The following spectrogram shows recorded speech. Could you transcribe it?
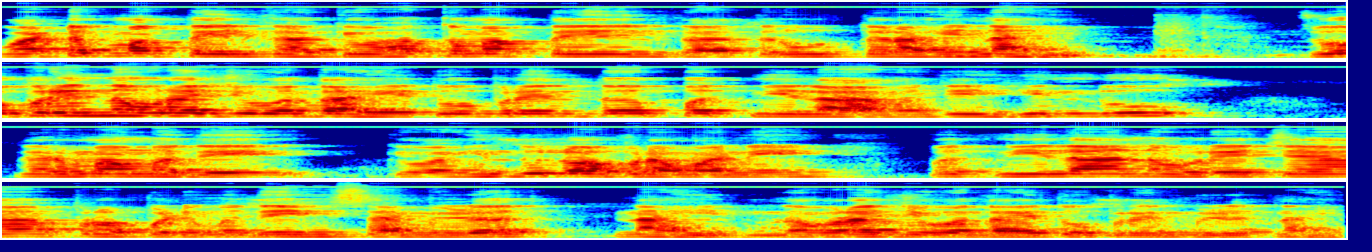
वाटप मागता येईल का किंवा हक्क मागता येईल का? तर उत्तर आहे नाही. जोपर्यंत नवरा जिवंत आहे तोपर्यंत पत्नीला म्हणजे हिंदू धर्मामध्ये किंवा हिंदू लॉ प्रमाणे पत्नीला नवऱ्याच्या प्रॉपर्टीमध्ये हिस्सा मिळत नाही. नवरा जिवंत आहे तोपर्यंत मिळत नाही.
